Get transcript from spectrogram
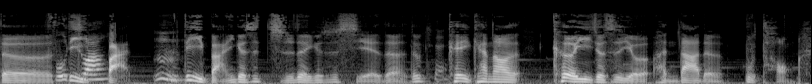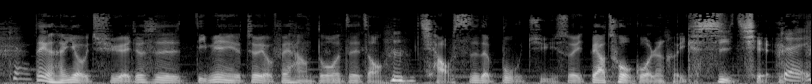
的地板，嗯，地板一个是直的，一个是斜的，都可以看到刻意就是有很大的。不同，对，那个很有趣，就是里面就有非常多这种 巧思的布局，所以不要错过任何一个细节。对，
